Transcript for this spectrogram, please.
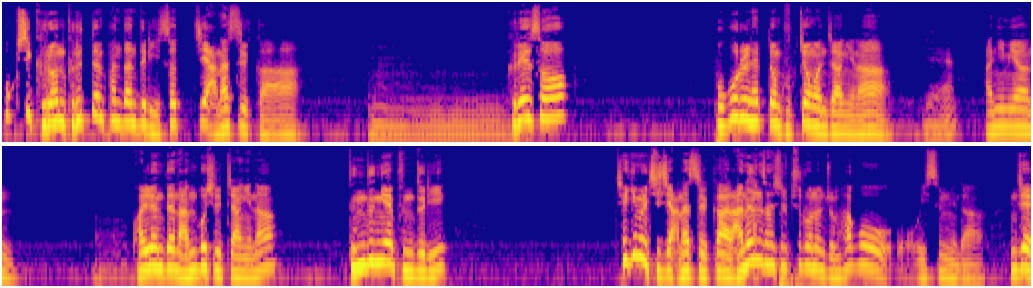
혹시 그런 그릇된 판단들이 있었지 않았을까. 그래서 보고를 했던 국정원장이나 예. 아니면 어, 관련된 안보실장이나 등등의 분들이 책임을 지지 않았을까라는 사실 추론은 좀 하고 있습니다. 이제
